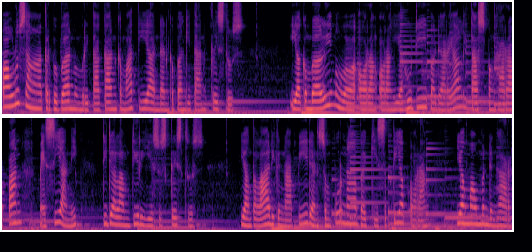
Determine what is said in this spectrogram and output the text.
Paulus sangat terbeban memberitakan kematian dan kebangkitan Kristus. Ia kembali membawa orang-orang Yahudi pada realitas pengharapan mesianik di dalam diri Yesus Kristus yang telah digenapi dan sempurna bagi setiap orang yang mau mendengar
